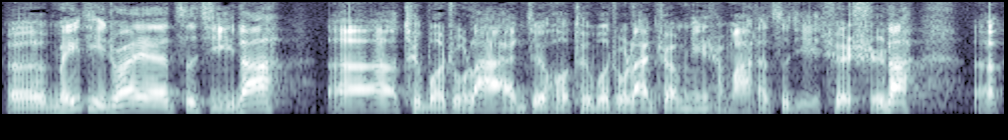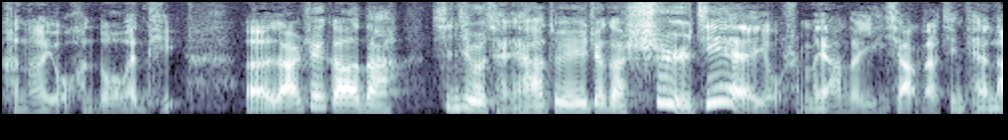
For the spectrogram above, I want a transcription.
呃媒体专业自己呢，呃推波助澜，最后推波助澜证明什么？他自己确实呢，呃可能有很多问题，呃而这个呢，新技术产业对于这个世界有什么样的影响呢？今天呢，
